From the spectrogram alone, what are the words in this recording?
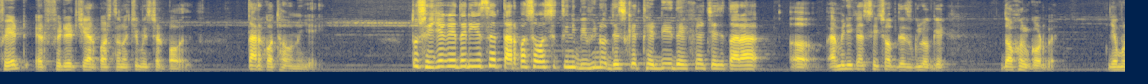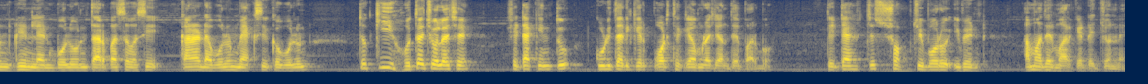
ফেড এর ফেডের চেয়ারপারসন হচ্ছে মিস্টার পাওয়েল। তার কথা অনুযায়ী। তো সেই জায়গায় দাঁড়িয়ে স্যার, তার পাশাপাশি তিনি বিভিন্ন দেশকে থেট দিয়ে দেখেছে যে তারা আমেরিকার সেই সব দেশগুলোকে দখল করবে। যেমন গ্রিনল্যান্ড বলুন, তার পাশাপাশি কানাডা বলুন, মেক্সিকো বলুন। তো কি হতে চলেছে সেটা কিন্তু কুড়ি তারিখের পর থেকে আমরা জানতে পারব। তো এটা হচ্ছে সবচেয়ে বড় ইভেন্ট আমাদের মার্কেটের জন্যে।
